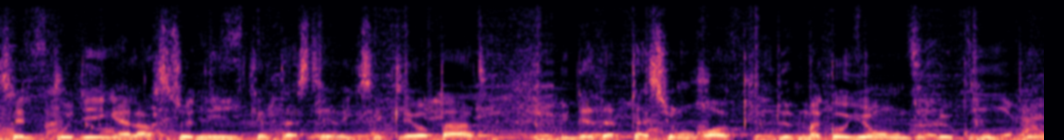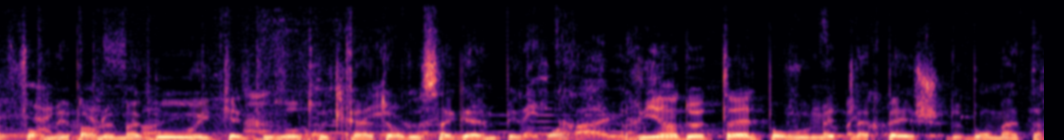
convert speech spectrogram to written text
C'est le pudding à l'arsenic d'Astérix et Cléopâtre, une adaptation rock de Magoyonde, le groupe formé par le Mago et quelques autres créateurs de saga MP3. Rien de tel pour vous mettre la pêche de bon matin.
